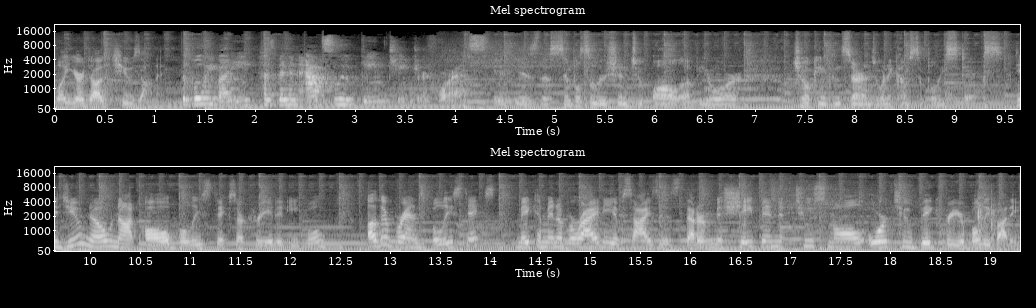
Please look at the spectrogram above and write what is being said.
while your dog chews on it. The Bully Buddy has been an absolute game changer for us. It is the simple solution to all of your choking concerns when it comes to bully sticks. Did you know not all bully sticks are created equal? Other brands' bully sticks may come in a variety of sizes that are misshapen, too small, or too big for your bully buddy.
